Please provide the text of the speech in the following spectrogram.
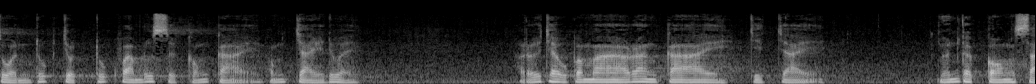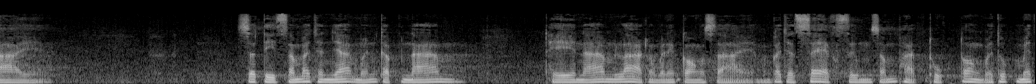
ส่วนทุกจุดทุกความรู้สึกของกายของใจด้วย หรือจะอุปมาร่างกายจิตใจ เหมือนกับกองทราย สติสัมปชัญญะเหมือนกับน้ำเทน้ำลาดลงไปในกองทราย มันก็จะแทรกซึมสัมผัสถูกต้องไปทุกเม็ด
